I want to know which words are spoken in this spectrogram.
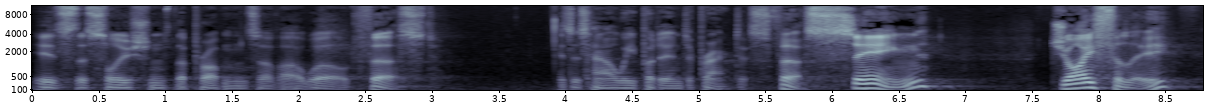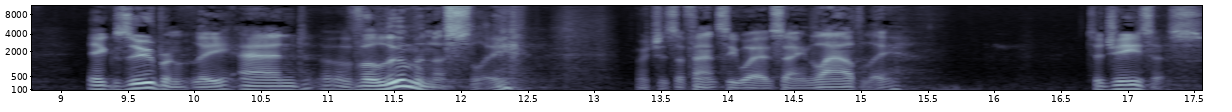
is the solution to the problems of our world. First, this is how we put it into practice. First, sing joyfully, exuberantly, and voluminously, which is a fancy way of saying loudly, to Jesus.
